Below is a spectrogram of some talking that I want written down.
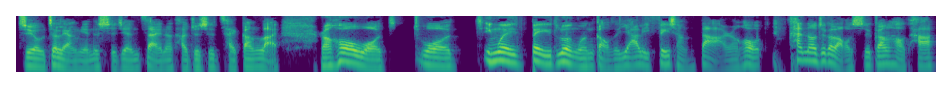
只有这两年的时间在，那他就是才刚来。然后我我因为被论文搞得压力非常大，然后看到这个老师刚好他。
